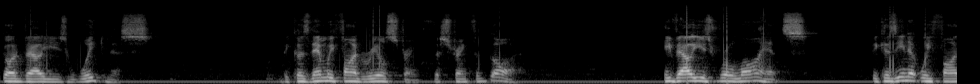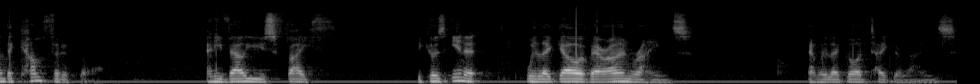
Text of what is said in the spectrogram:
God values weakness because then we find real strength, the strength of God. He values reliance because in it we find the comfort of God. And he values faith because in it we let go of our own reins and we let God take the reins.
